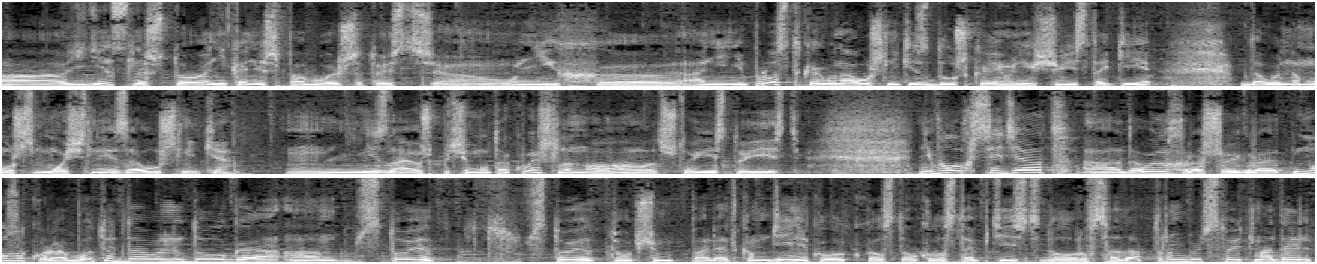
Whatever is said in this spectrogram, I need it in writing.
А, единственное, что они, конечно, побольше. То есть э, у них э, они не просто как бы наушники с душкой, у них еще есть такие довольно мощные заушники. Не знаю уж, почему так вышло, но вот что есть, то есть. Неплохо сидят, а, довольно хорошо играют музыку, работают довольно долго, а, стоят, стоят, в общем, порядком денег, около, около 150 долларов с адаптером будет стоить модель.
